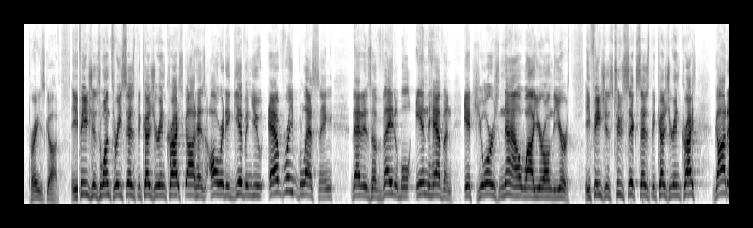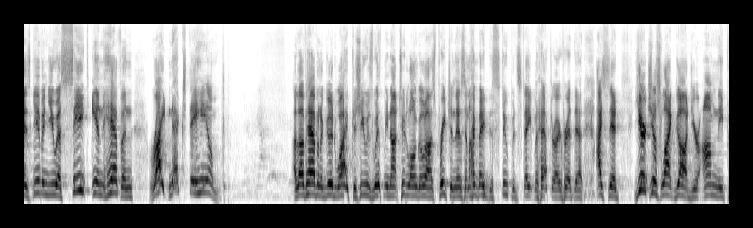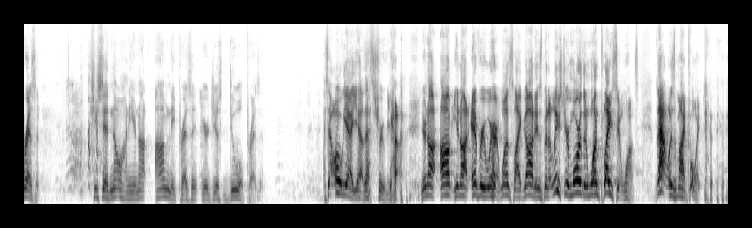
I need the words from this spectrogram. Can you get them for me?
Praise God. Ephesians 1 3 says, Because you're in Christ, God has already given you every blessing that is available in heaven. It's yours now while you're on the earth. Ephesians 2 6 says, Because you're in Christ, God has given you a seat in heaven right next to Him. I love having a good wife because she was with me not too long ago. I was preaching this and I made this stupid statement after I read that. I said, You're just like God, you're omnipresent. She said, No, honey, you're not omnipresent, you're just dual present. I said, Oh, yeah, yeah, that's true. Yeah. You're not, um, you're not everywhere at once like God is, but at least you're more than one place at once. That was my point.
